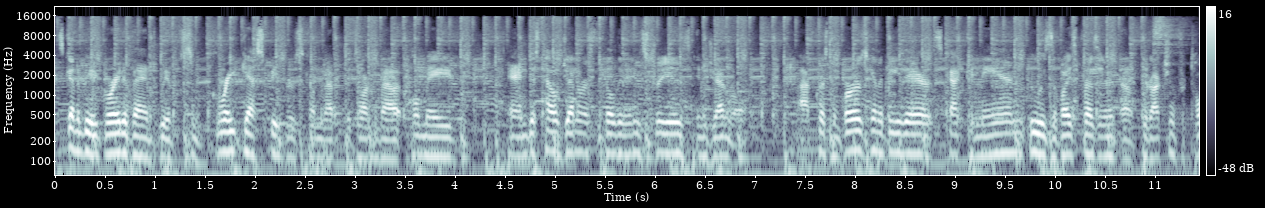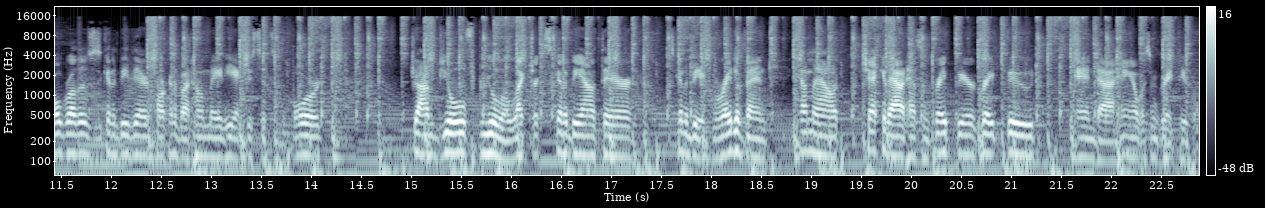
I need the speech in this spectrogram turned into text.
It's gonna be a great event. We have some great guest speakers coming up to talk about HomeAid and just how generous the building industry is in general. Uh, Kristen Burr is going to be there. Scott Canan, who is the vice president of production for Toll Brothers, is going to be there talking about HomeAid. He actually sits on the board. John Buell from Buell Electric is going to be out there. It's going to be a great event. Come out, check it out, have some great beer, great food, and uh, hang out with some great people.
